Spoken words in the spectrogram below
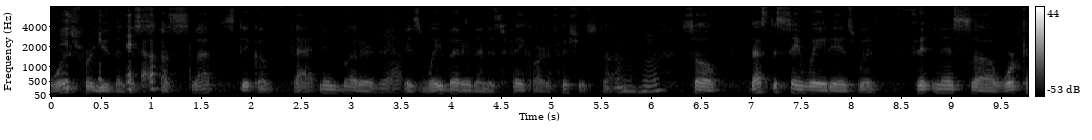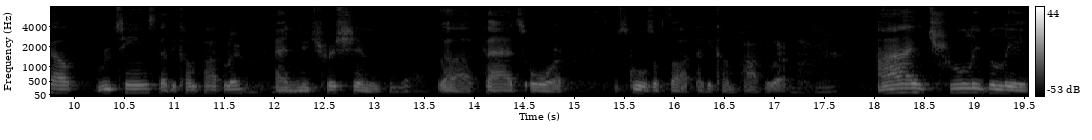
worse for you than just a slapstick of fattening butter yeah. is way better than this fake artificial stuff. Mm-hmm. So that's the same way it is with fitness uh, workout routines that become popular mm-hmm. and nutrition yes. uh, fads or th- schools of thought that become popular. Mm-hmm. I truly believe,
